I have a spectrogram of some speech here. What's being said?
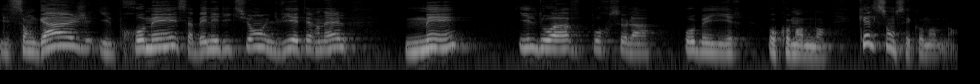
il s'engage, il promet sa bénédiction, une vie éternelle, mais ils doivent pour cela obéir aux commandements. Quels sont ces commandements?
